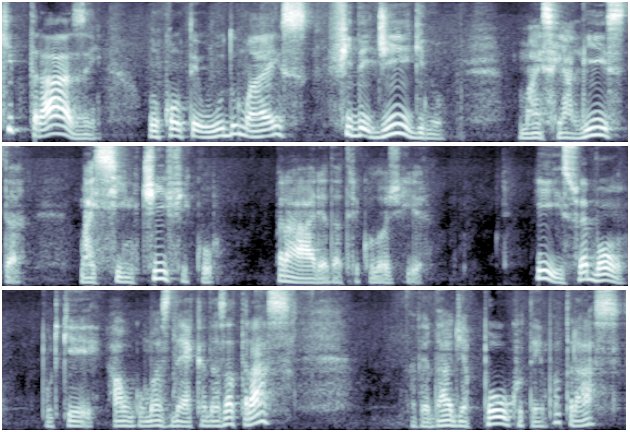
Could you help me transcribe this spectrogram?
que trazem um conteúdo mais fidedigno, mais realista, mais científico para a área da tricologia. E isso é bom, porque algumas décadas atrás, na verdade há pouco tempo atrás,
